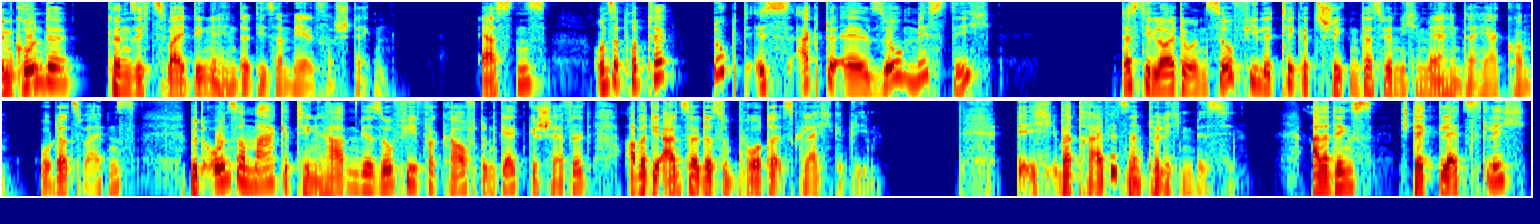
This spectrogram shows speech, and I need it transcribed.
Im Grunde können sich zwei Dinge hinter dieser Mail verstecken. Erstens, unser Produkt ist aktuell so mistig, dass die Leute uns so viele Tickets schicken, dass wir nicht mehr hinterherkommen. Oder zweitens, mit unserem Marketing haben wir so viel verkauft und Geld gescheffelt, aber die Anzahl der Supporter ist gleich geblieben. Ich übertreibe jetzt natürlich ein bisschen. Allerdings steckt letztlich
